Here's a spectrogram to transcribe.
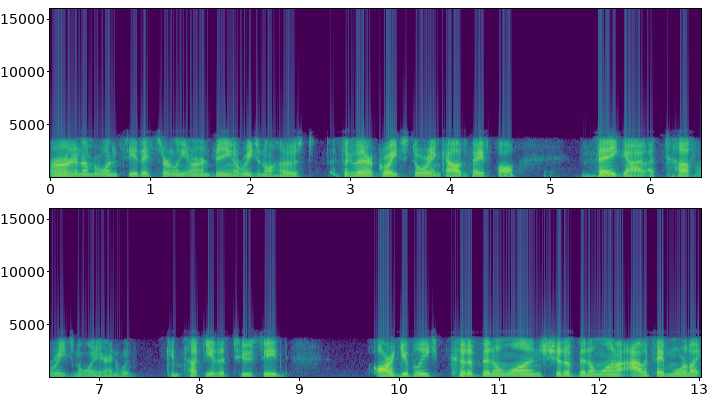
earned a number one seed. They certainly earned being a regional host. They're a great story in college baseball. They got a tough regional, Aaron, with Kentucky as a two seed. Arguably could have been a one, should have been a one. I would say more like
